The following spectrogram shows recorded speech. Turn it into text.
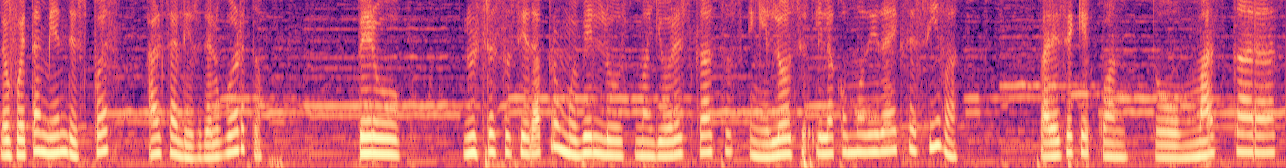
Lo fue también después, al salir del huerto. Pero nuestra sociedad promueve los mayores gastos en el ocio y la comodidad excesiva. Parece que cuanto más caras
